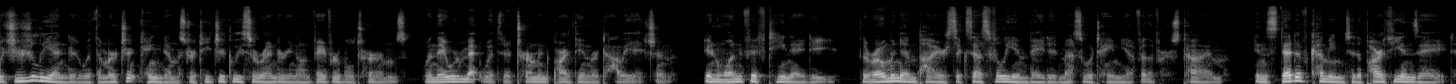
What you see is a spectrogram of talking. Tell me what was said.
which usually ended with the merchant kingdom strategically surrendering on favorable terms when they were met with determined Parthian retaliation. In 115 AD, the Roman Empire successfully invaded Mesopotamia for the first time. Instead of coming to the Parthians' aid,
